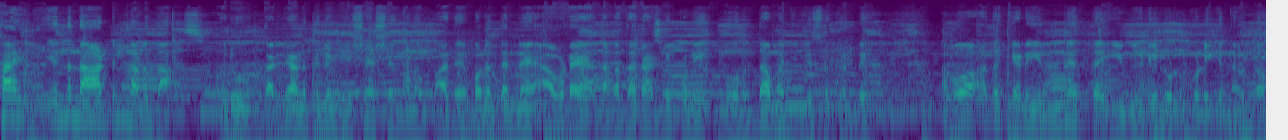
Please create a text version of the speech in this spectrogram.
ഹായ് എന്റെ നാട്ടിൽ നടന്ന ഒരു കല്യാണത്തിന്റെ വിശേഷങ്ങളും അതേപോലെ തന്നെ അവിടെ നടന്ന ഒരു അടിപൊളി ബുർദ മജ്ലിസൊക്കെ ഉണ്ട്. അപ്പോൾ അതൊക്കെയാണ് ഇന്നത്തെ ഈ വീഡിയോയിൽ ഉൾക്കൊള്ളിക്കുന്നത് കേട്ടോ.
